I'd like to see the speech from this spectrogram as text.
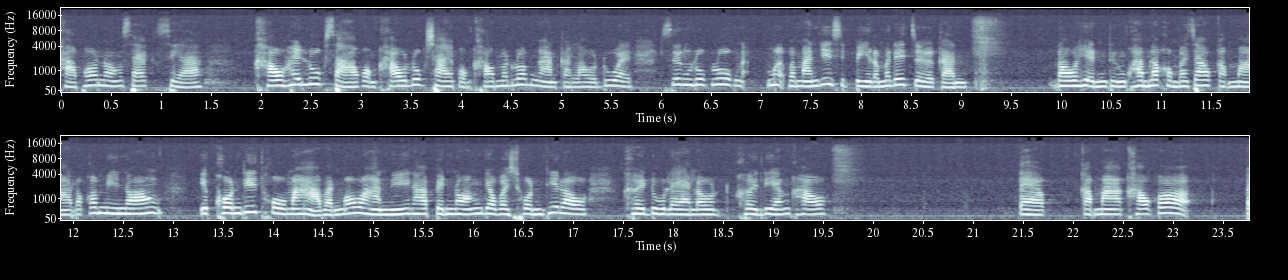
ขาพ่อน้องแซกเสียเขาให้ลูกสาวของเขาลูกชายของเขามาร่วมงานกับเราด้วย ซึ่งลูกๆนะเมื่อประมาณ 20 ปีเราไม่ได้เจอกัน เราเห็นถึงความรักของพระเจ้ากลับมา แล้วก็มีน้อง อีกคนที่โทรมาหาวันเมื่อวานนี้นะคะเป็นน้องเยาวชนที่เราเคยดูแลเราเคยเลี้ยงเขาแต่กลับมาเขาก็ไป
